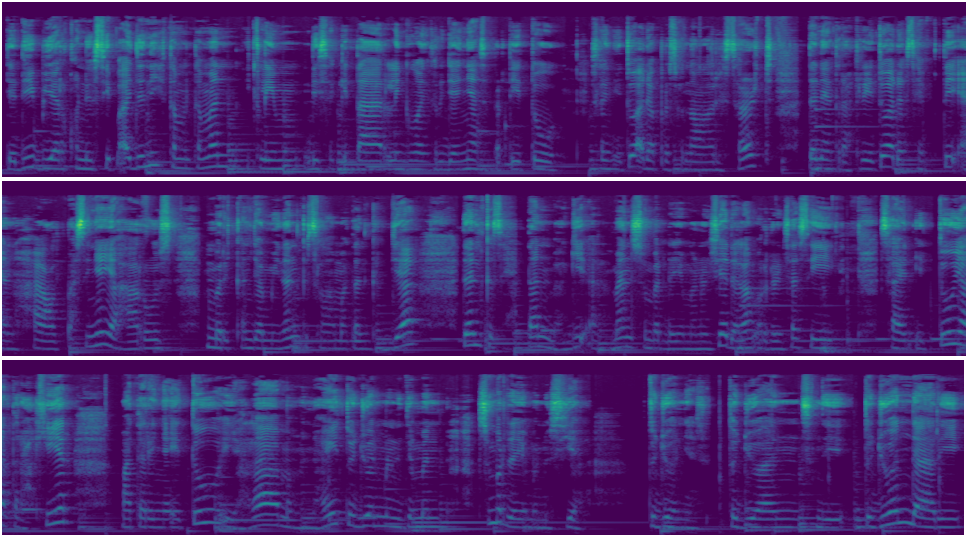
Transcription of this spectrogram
jadi biar kondusif aja nih teman-teman iklim di sekitar lingkungan kerjanya seperti itu Selain itu ada personal research dan yang terakhir itu ada safety and health. Pastinya ya harus memberikan jaminan keselamatan kerja dan kesehatan bagi elemen sumber daya manusia dalam organisasi. Selain itu yang terakhir materinya itu ialah mengenai tujuan manajemen sumber daya manusia. Tujuannya tujuan sendiri tujuan dari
